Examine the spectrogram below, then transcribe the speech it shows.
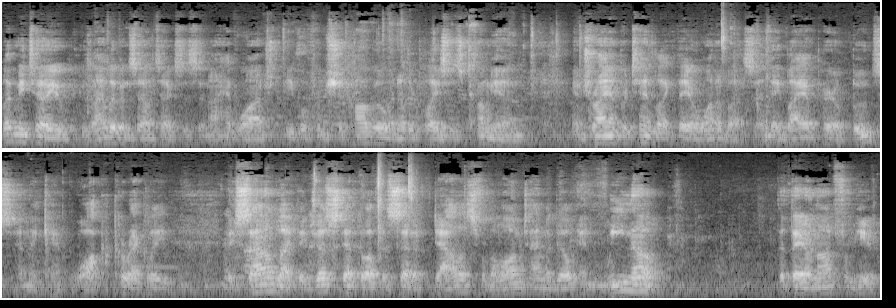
let me tell you, because I live in South Texas and I have watched people from Chicago and other places come in and try and pretend like they are one of us. And they buy a pair of boots and they can't walk correctly. They sound like they just stepped off the set of Dallas from a long time ago. And we know that they are not from here.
